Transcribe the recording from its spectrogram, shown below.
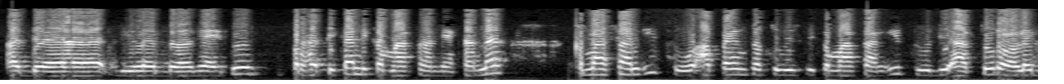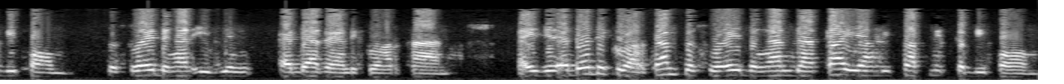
ada di labelnya itu perhatikan di kemasannya karena kemasan itu apa yang tertulis di kemasan itu diatur oleh BPOM sesuai dengan izin edar yang dikeluarkan. Nah, izin edar dikeluarkan sesuai dengan data yang disubmit ke BPOM.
